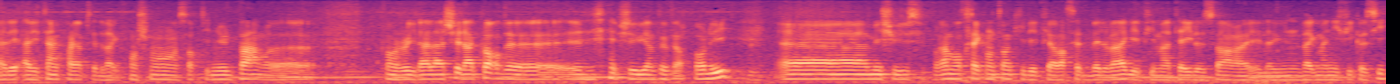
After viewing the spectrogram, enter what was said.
elle, était incroyable cette vague. Franchement, sortie de nulle part. Euh, quand il a lâché la corde, euh, j'ai eu un peu peur pour lui. Euh, mais je suis vraiment très content qu'il ait pu avoir cette belle vague. Et puis Matei le soir, il a eu une vague magnifique aussi.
